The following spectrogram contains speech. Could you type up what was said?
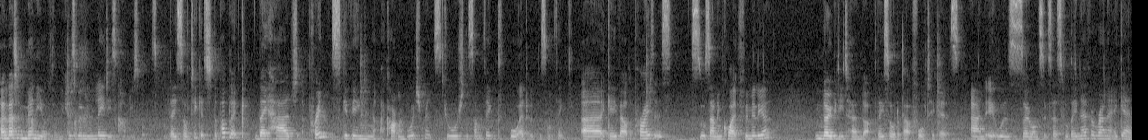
I imagine many of them, because women ladies can't do sports. They sold tickets to the public. They had a prince giving, I can't remember which prince, George the something or Edward the something, uh, gave out the prizes. This is all sounding quite familiar. Nobody turned up. They sold about four tickets, and it was so unsuccessful. They never ran it again.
